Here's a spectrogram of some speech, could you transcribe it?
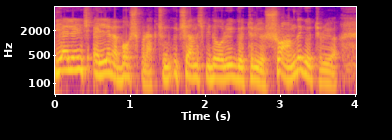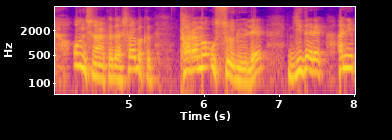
Diğerlerini hiç elleme boş bırak. Çünkü 3 yanlış bir doğruyu götürüyor. Şu anda götürüyor. Onun için arkadaşlar bakın tarama usulüyle giderek hani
